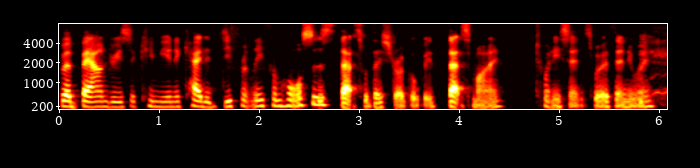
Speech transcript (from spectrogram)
but boundaries are communicated differently from horses that's what they struggle with that's my 20 cents worth anyway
